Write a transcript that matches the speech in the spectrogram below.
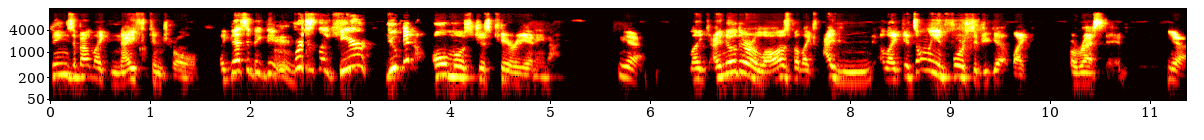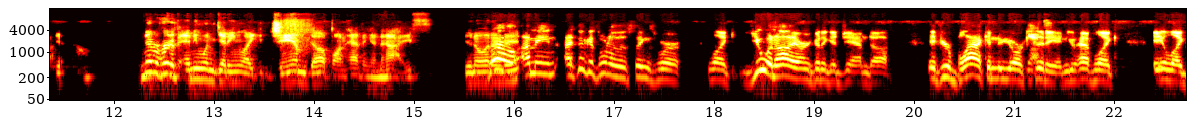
things about like knife control. Like that's a big deal. Hmm. Versus like here, you can almost just carry any knife. Yeah. Like I know there are laws, but like I've like it's only enforced if you get like arrested. Yeah. You know? Never heard of anyone getting like jammed up on having a knife. You know what I Well, mean? I mean, I think it's one of those things where like you and I aren't going to get jammed up. If you're black in New York Yes. City and you have like a like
